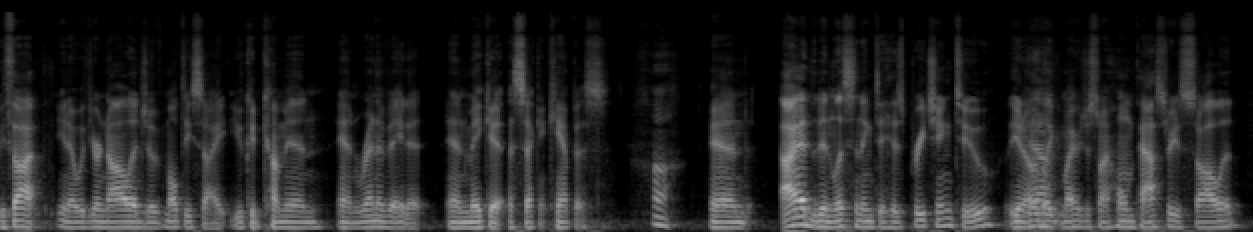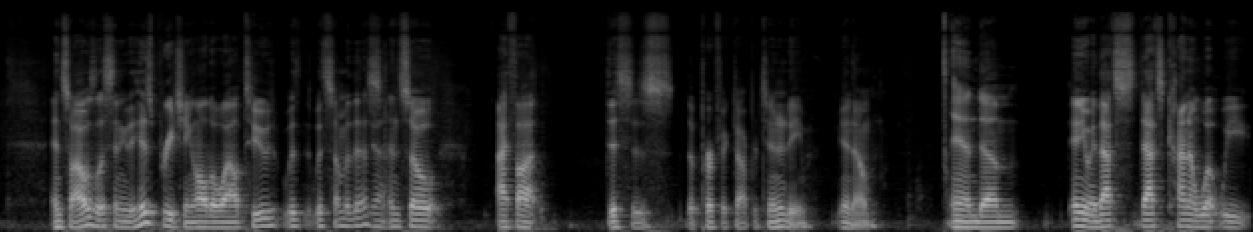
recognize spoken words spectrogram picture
We thought, you know, with your knowledge of multi-site, you could come in and renovate it and make it a second campus." Huh. and I had been listening to his preaching too. You know, Yeah. like my just my home pastor, he's solid, and so I was listening to his preaching all the while too with with some of this, Yeah. and so I thought this is the perfect opportunity, you know, and um, anyway, that's that's kind of what we.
